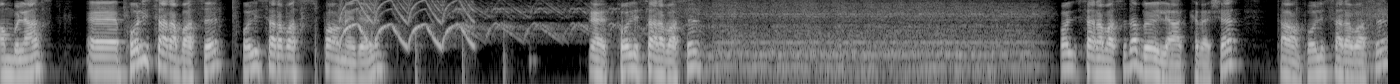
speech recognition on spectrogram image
Ambulans. Ee, polis arabası. Polis arabası spawn edelim. Evet polis arabası. Polis arabası da böyle arkadaşlar. Tamam polis arabası.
